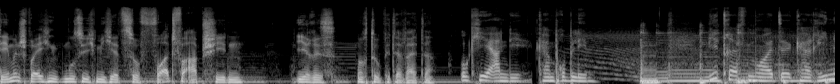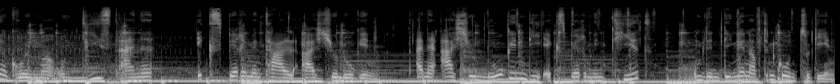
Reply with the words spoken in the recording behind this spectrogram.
Dementsprechend muss ich mich jetzt sofort verabschieden. Iris, mach du bitte weiter. Okay, Andi, kein Problem. Wir treffen heute Karina Grömer und die ist eine Experimentalarchäologin. Eine Archäologin, die experimentiert, um den Dingen auf den Grund zu gehen.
